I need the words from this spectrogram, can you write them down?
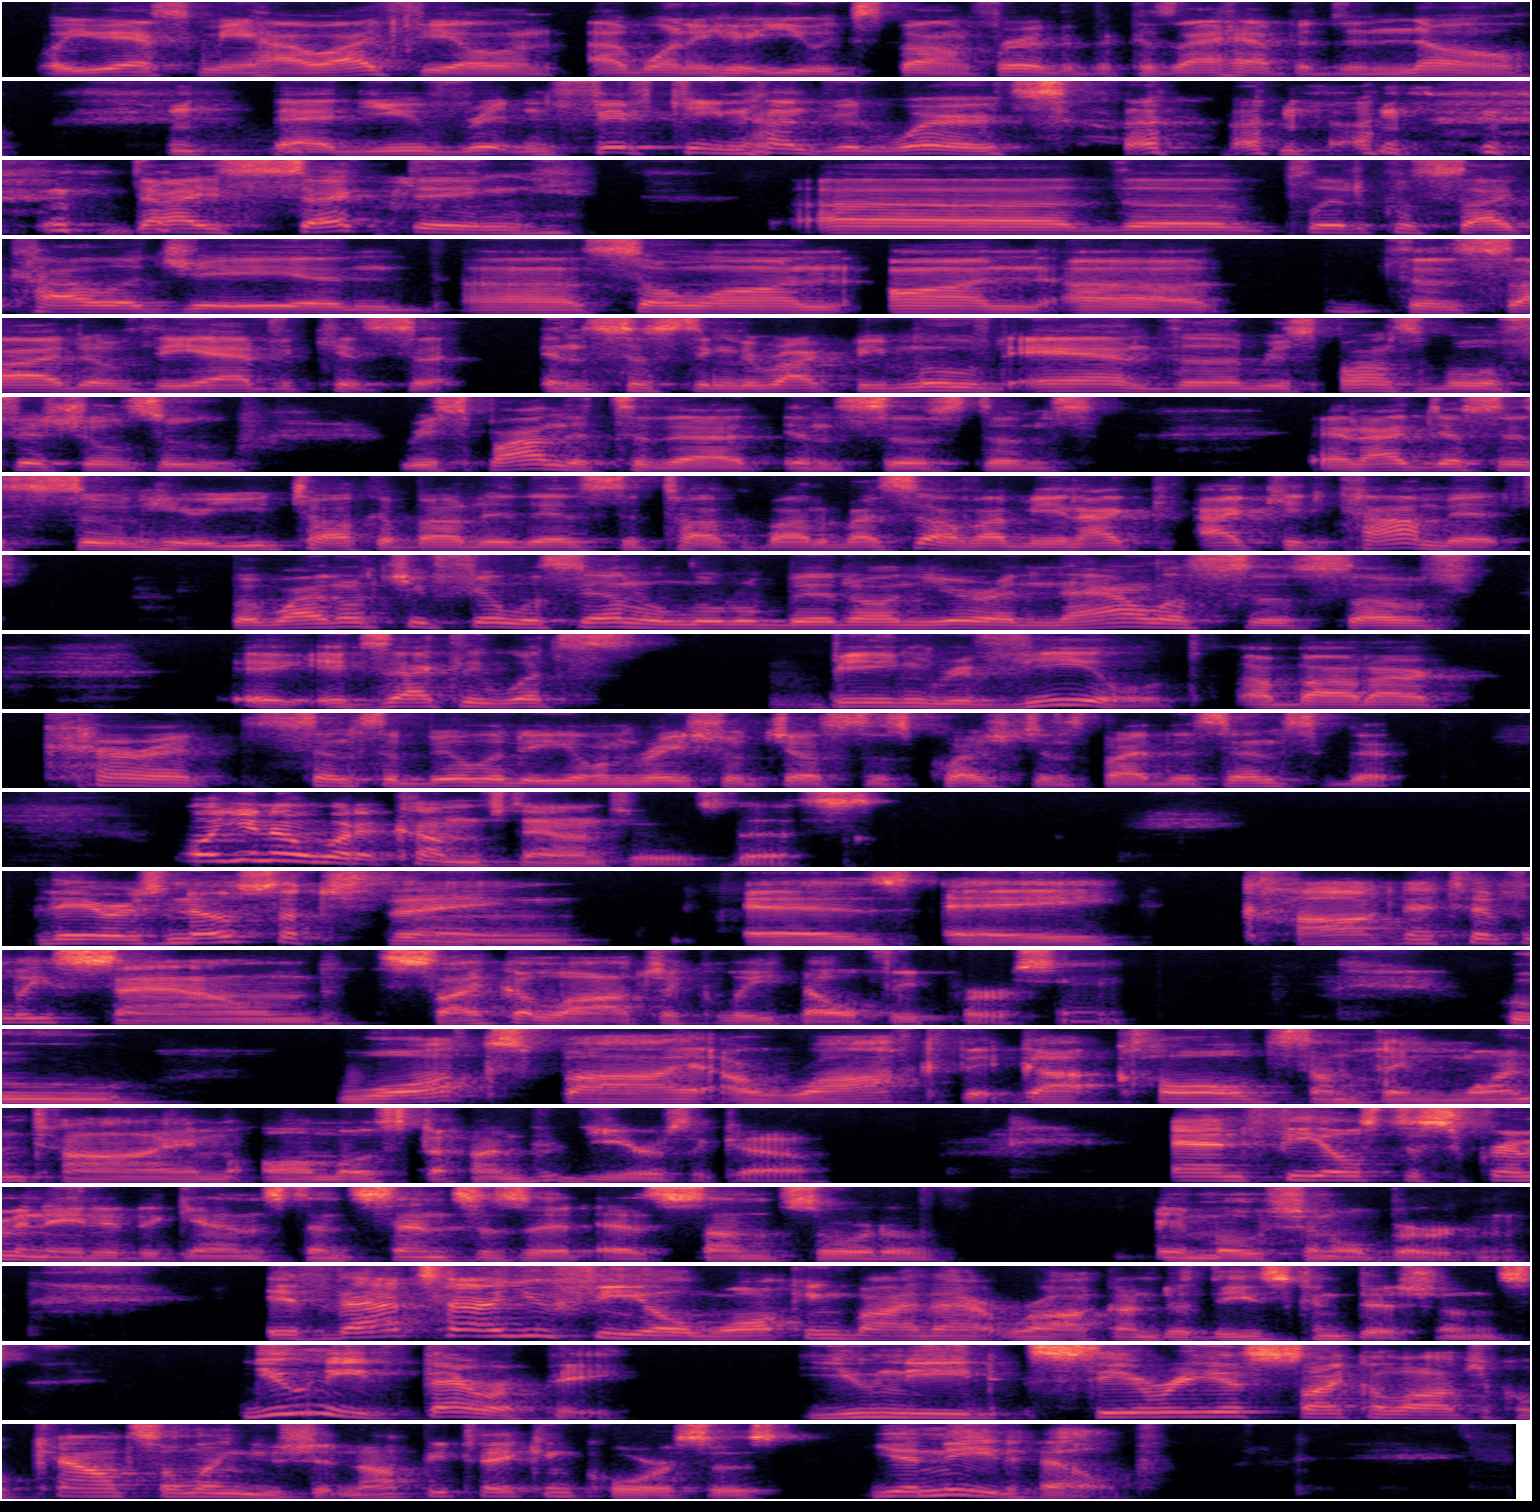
Well, you asked me how I feel, and I want to hear you expound further because I happen to know that you've written 1,500 words dissecting uh, the political psychology and uh, so on on uh, the side of the advocates insisting the rock be moved and the responsible officials who responded to that insistence. And I just as soon hear you talk about it as to talk about it myself. I mean, I, I could comment, but why don't you fill us in a little bit on your analysis of exactly what's being revealed about our current sensibility on racial justice questions by this incident? Well, you know what it comes down to is this there is no such thing as a cognitively sound, psychologically healthy person who walks by a rock that got called something one time almost 100 years ago and feels discriminated against and senses it as some sort of emotional burden. If that's how you feel walking by that rock under these conditions, you need therapy. You need serious psychological counseling. You should not be taking courses. You need help.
